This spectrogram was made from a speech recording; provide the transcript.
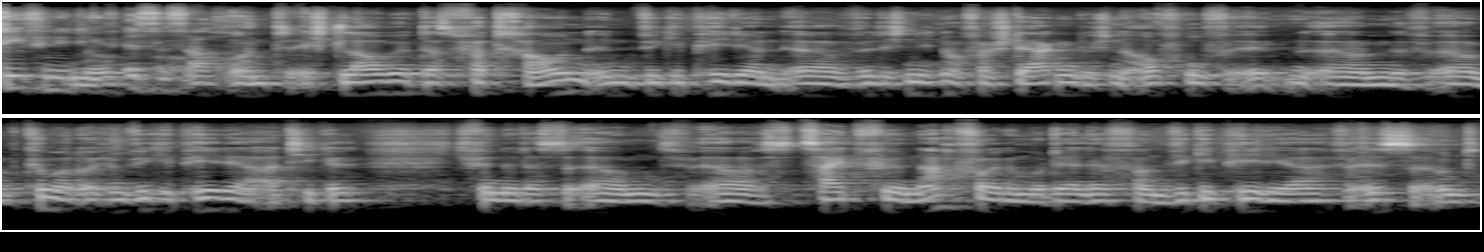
Definitiv? Ne? ist es auch. Und ich glaube, das Vertrauen in Wikipedia äh, will ich nicht noch verstärken durch einen Aufruf, äh, ähm, äh, kümmert euch um Wikipedia-Artikel. Ich finde, dass ähm, es Zeit für Nachfolgemodelle von Wikipedia ist und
